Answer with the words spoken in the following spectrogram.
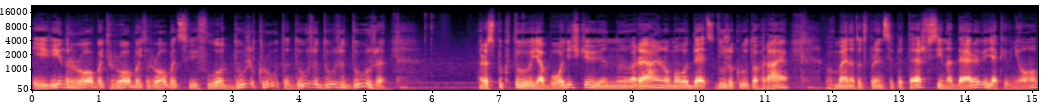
І він робить, робить, робить свій флот. Дуже круто, дуже, дуже, дуже. Респектую я бодічки, він реально молодець, дуже круто грає. В мене тут, в принципі, теж всі на дереві, як і в нього.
